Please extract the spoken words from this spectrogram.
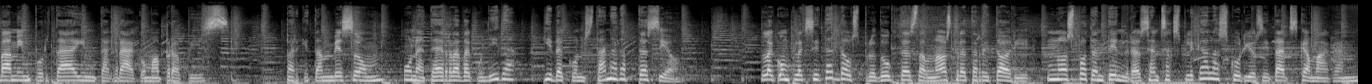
vam importar i integrar com a propis. Perquè també som una terra d'acollida i de constant adaptació. La complexitat dels productes del nostre territori no es pot entendre sense explicar les curiositats que amaguen.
